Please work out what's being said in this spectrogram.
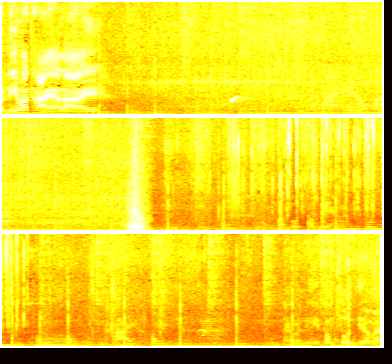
ันนี้มาถ่ายอะไร มาถ่ายแล้วค่ะมาตุนเสบียงขายแต่วันนี้ต้องตุนเยอะไหม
